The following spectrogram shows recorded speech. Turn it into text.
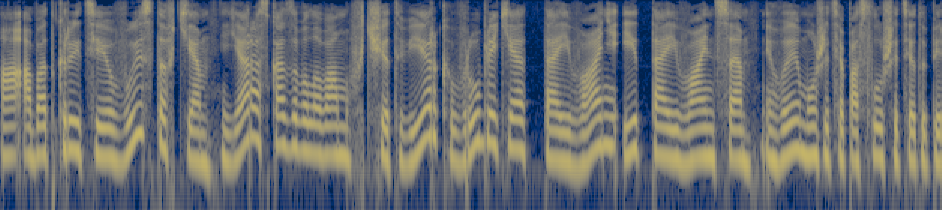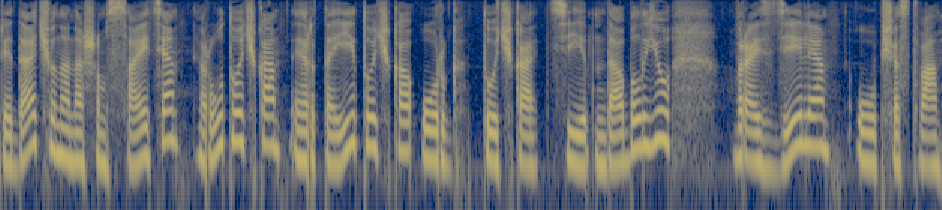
А об открытии выставки я рассказывала вам в четверг в рубрике «Тайвань и тайваньцы». Вы можете послушать эту передачу на нашем сайте ru.rti.org.tw в разделе «Общество».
